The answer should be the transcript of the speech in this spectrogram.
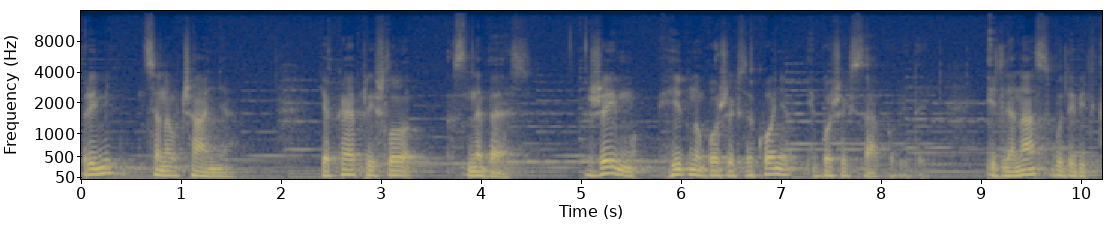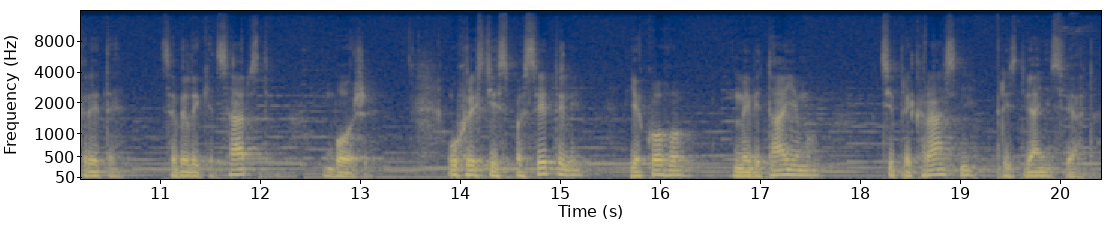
Прийміть це навчання, яке прийшло з небес. Жиймо гідно Божих законів і Божих заповідей. І для нас буде відкрите це велике Царство Боже у Христі Спасителі, якого ми вітаємо ці прекрасні різдвяні свята.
